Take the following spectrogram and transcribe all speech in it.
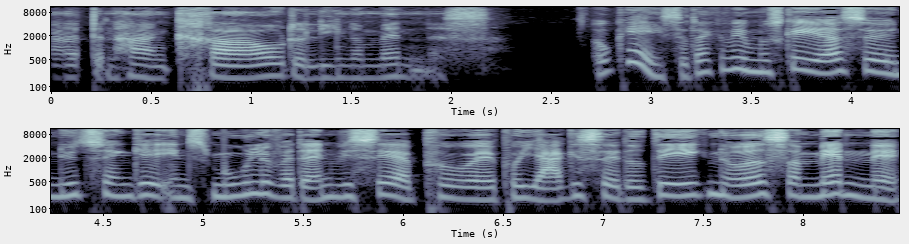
at den har en krave, der ligner mændenes. Okay, så der kan vi måske også øh, nytænke en smule, hvordan vi ser på, øh, på jakkesættet. Det er ikke noget, som mændene øh,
